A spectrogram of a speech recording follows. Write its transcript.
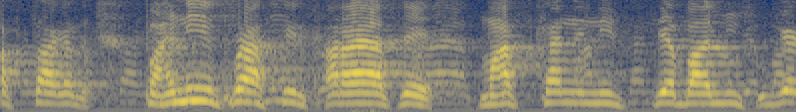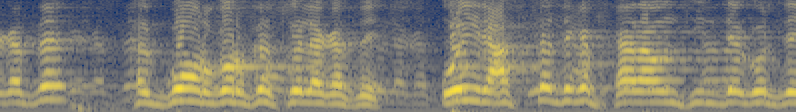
রাস্তা গেছে। পানি প্রাচীর খাড়ায় আছে, মাঝখানে নিচ দিয়ে বালু শুকে গেছে, খালি গড় করে চলে গেছে। ওই রাস্তা থেকে ফেরাউন চিন্তা করছে,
